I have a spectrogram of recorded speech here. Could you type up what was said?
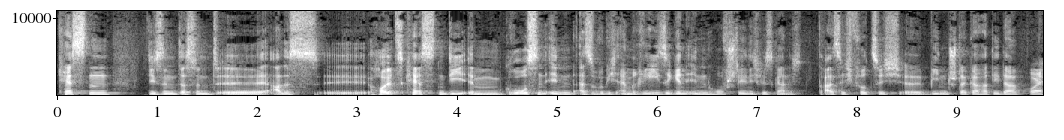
Kästen. Die sind, das sind äh, alles äh, Holzkästen, die im großen Innen, also wirklich einem riesigen Innenhof stehen. Ich weiß gar nicht, 30, 40 äh, Bienenstöcke hat die da. Ui.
